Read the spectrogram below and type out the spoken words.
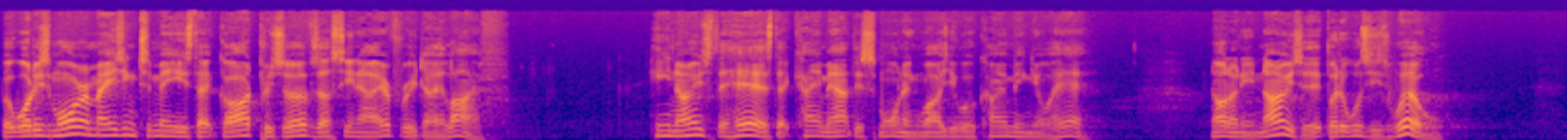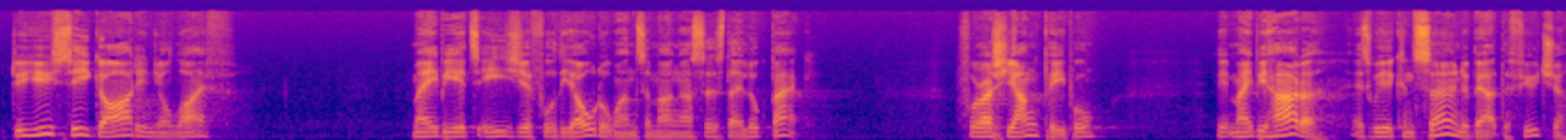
But what is more amazing to me is that God preserves us in our everyday life. He knows the hairs that came out this morning while you were combing your hair. Not only knows it, but it was His will. Do you see God in your life? Maybe it's easier for the older ones among us as they look back. For us young people, it may be harder as we are concerned about the future.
